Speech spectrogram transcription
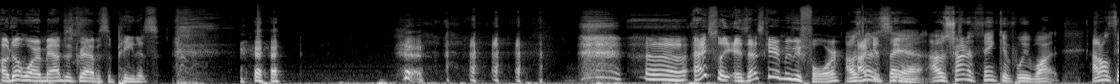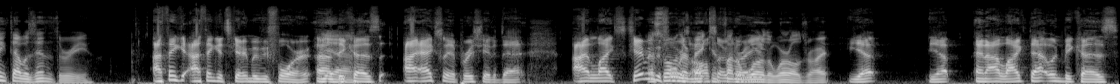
oh, don't worry, man, I'm just grabbing some peanuts. uh, actually, is that Scary Movie four? I was going to say, see- uh, I was trying to think if we watch. I don't think that was in three. I think I think it's Scary Movie four uh, Yeah. because I actually appreciated that. I like Scary Movie That's one four they're making also fun great. of War of the Worlds, right? Yep. Yep. And I like that one because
